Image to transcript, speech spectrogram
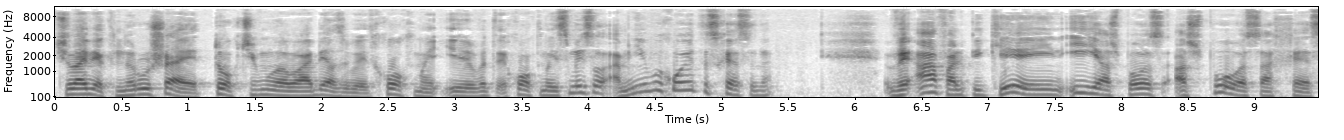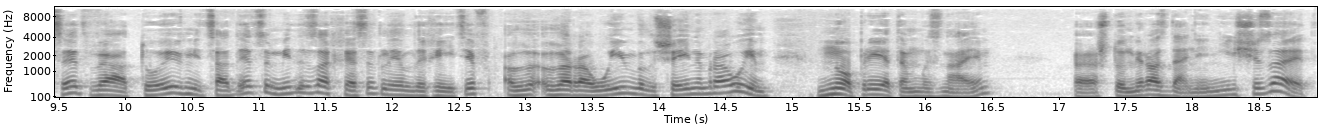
человек нарушает то, к чему его обязывает хохма и, вот, хохма и смысл, а мне выходит из хеседа. В афальпикейн и ашпос ашпос ахесед в атоев мицадецу мидаза хесед лелдехейтев ларауим велшейным рауим. Но при этом мы знаем, э, что мироздание не исчезает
